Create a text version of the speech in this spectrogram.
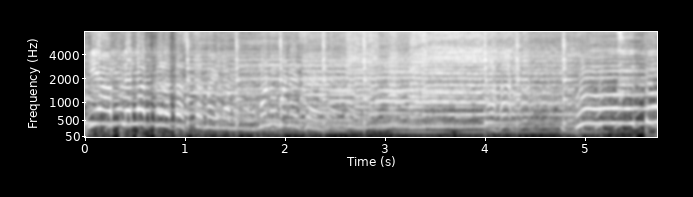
हे आपल्याला कळत असतं महिला म्हणून. म्हणायचं हो तो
